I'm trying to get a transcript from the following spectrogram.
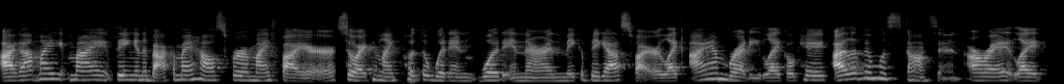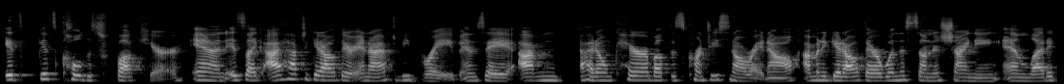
I got my my thing in the back of my house for my fire so I can like put the wood in wood in there and make a big ass fire. Like I am ready. Like okay, I live in Wisconsin, all right? Like it gets cold as fuck here. And it's like I have to get out there and I have to be brave and say I'm I don't care about this crunchy snow right now. I'm going to get out there when the sun is shining and let it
